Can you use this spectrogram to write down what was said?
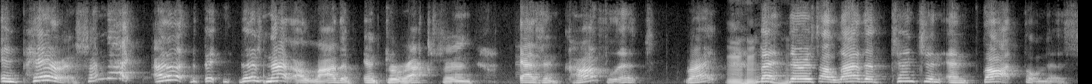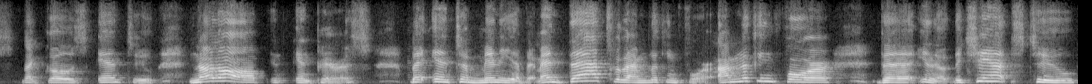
in Paris, I'm not, I don't, there's not a lot of interaction as in conflict right? Mm-hmm, but mm-hmm. there's a lot of tension and thoughtfulness that goes into not all in, in, Paris, but into many of them, and that's what I'm looking for. I'm looking for the you know the chance to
